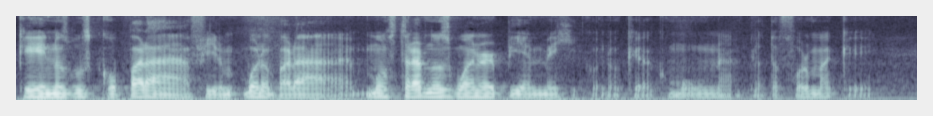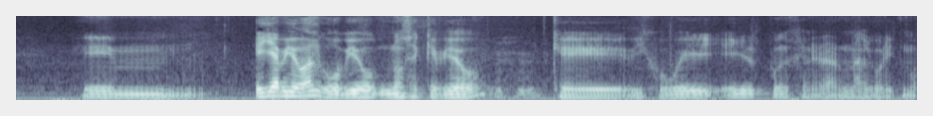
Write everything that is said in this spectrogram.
que nos buscó para firm bueno, para mostrarnos OneRP en México, ¿no? Que era como una plataforma que em, ella vio algo, vio, no sé qué vio, que dijo, güey, ellos pueden generar un algoritmo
